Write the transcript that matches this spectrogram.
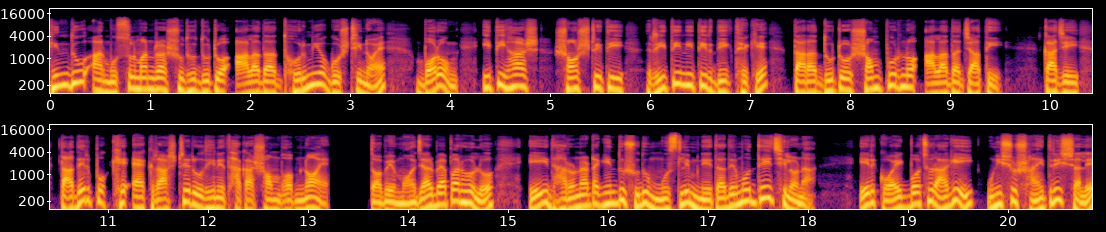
হিন্দু আর মুসলমানরা শুধু দুটো আলাদা ধর্মীয় গোষ্ঠী নয়, বরং ইতিহাস, সংস্কৃতি, রীতিনীতির দিক থেকে তারা দুটো সম্পূর্ণ আলাদা জাতি। কাজেই তাদের পক্ষে এক রাষ্ট্রের অধীনে থাকা সম্ভব নয়। তবে মজার ব্যাপার হল, এই ধারণাটা কিন্তু শুধু মুসলিম নেতাদের মধ্যেই ছিল না। এর কয়েক বছর আগেই উনিশশো সালে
